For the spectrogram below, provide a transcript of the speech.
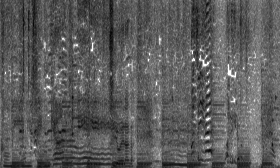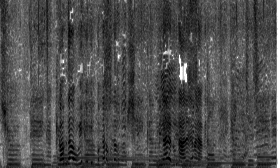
고민이 생겼니? 지효이랑 나 그럼 나 우리 우리 나 우리 나 우리 나 우리 나 우리 나 우리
